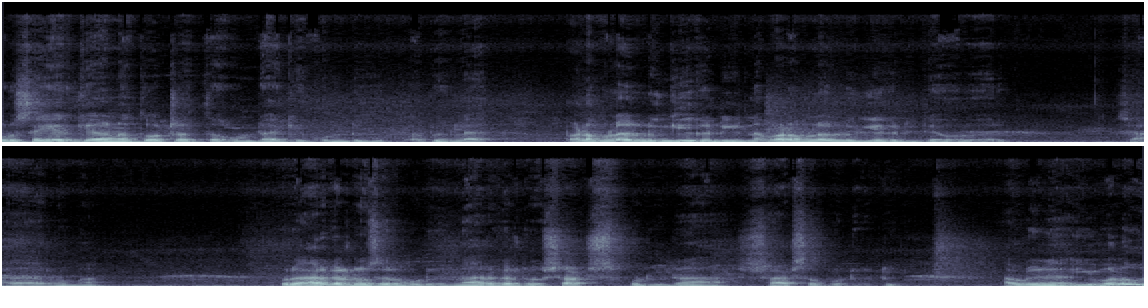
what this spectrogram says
ஒரு செயற்கையான தோற்றத்தை உண்டாக்கி கொண்டு அப்படிங்களா படம்புல லுங்கி கட்டிக்கிட்டுனா படம்புல லுங்கி கட்டிகிட்டே வருவார். சாதாரணமாக ஒரு அரகல் ட்ரௌசர் போட்டுக்கிட்டுனா அரகல் ட்ரௌஸ் ஷார்ட்ஸ் போட்டுக்கிட்டுனா ஷார்ட்ஸை போட்டுக்கிட்டு. அப்படின்னு இவ்வளவு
